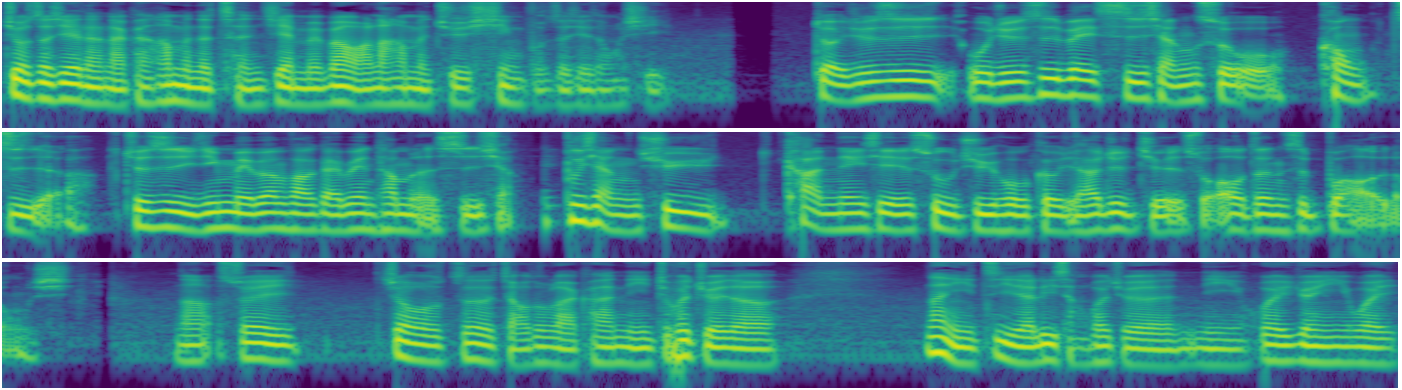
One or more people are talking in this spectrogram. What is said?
就这些人来看，他们的成见没办法让他们去信服这些东西。对，就是我觉得是被思想所控制了，就是已经没办法改变他们的思想，不想去。看那些数据或科学，他就觉得说，哦，真的是不好的东西。那所以就这个角度来看，你就会觉得，那你自己的立场会觉得，你会愿意为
